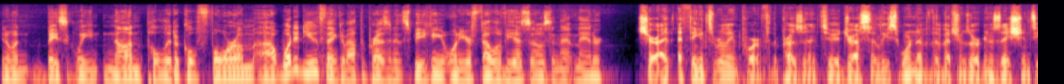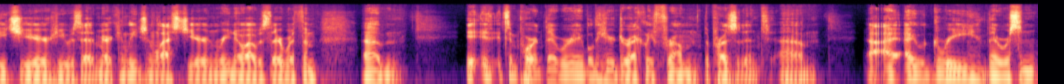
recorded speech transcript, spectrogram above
you know, a basically non political forum. Uh, what did you think about the president speaking at one of your fellow VSOs in that manner? Sure, I, I think it's really important for the president to address at least one of the veterans organizations each year. He was at American Legion last year in Reno. I was there with him. Um, it, it's important that we're able to hear directly from the president. Um, I, I, agree. There was some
